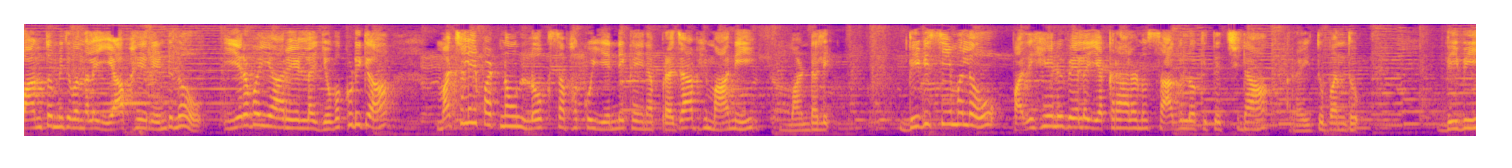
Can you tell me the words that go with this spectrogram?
పంతొమ్మిది వందల యాభై రెండులో ఇరవై ఆరేళ్ళ యువకుడిగా మచిలీపట్నం లోక్సభకు ఎన్నికైన ప్రజాభిమాని మండలి. దివిసీమలో పదిహేను వేల ఎకరాలను సాగులోకి తెచ్చిన రైతు బంధు. దివి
